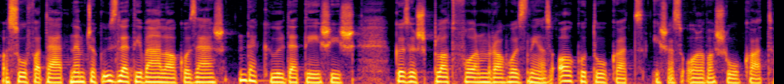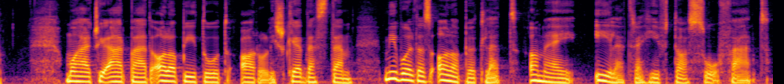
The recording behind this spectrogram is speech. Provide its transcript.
A Szófa tehát nem csak üzleti vállalkozás, de küldetés is. Közös platformra hozni az alkotókat és az olvasókat. Mohácsi Árpád alapítót arról is kérdeztem, mi volt az alapötlet, amely életre hívta a szófát.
